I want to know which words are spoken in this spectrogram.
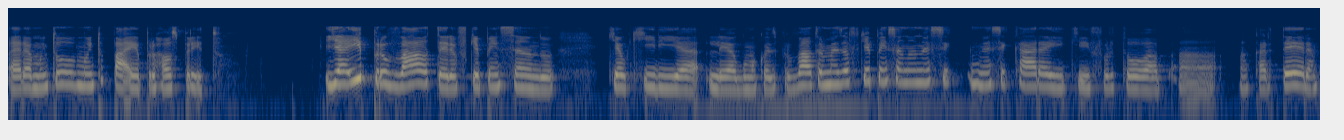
era muito muito paia pro House Preto. E aí pro Walter eu fiquei pensando que eu queria ler alguma coisa pro Walter, mas eu fiquei pensando nesse, nesse cara aí que furtou a, a, a carteira.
